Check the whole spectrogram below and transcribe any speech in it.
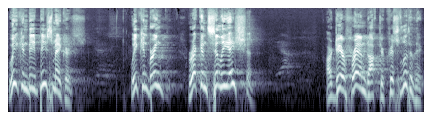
We can be peacemakers. We can bring reconciliation. Our dear friend, Dr. Chris Ludovic,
